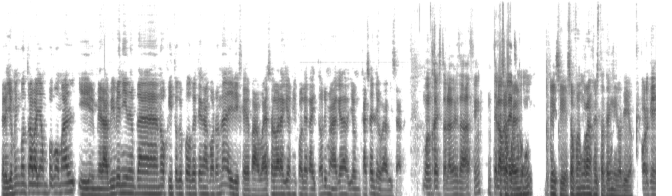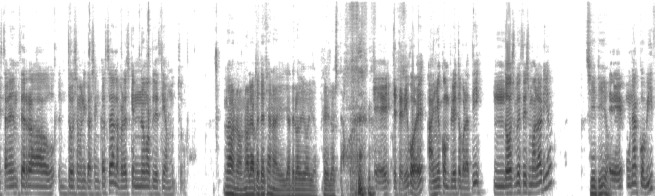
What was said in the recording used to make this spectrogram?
pero yo me encontraba ya un poco mal y me la vi venir en plan ojito que puedo que tenga corona y dije, va, voy a salvar aquí a mi colega Hitor y me voy a quedar yo en casa y le voy a avisar. Buen gesto, la verdad. ¿eh? Te lo Eso agradezco. muy- Sí, sí, eso fue un gran gesto técnico, tío. Porque estar encerrado dos semanicas en casa, la verdad es que no me apetecía mucho. No, no, no le apetece a nadie, ya te lo digo yo, que lo he estado. Eh, que te digo, ¿eh? Año completo para ti. Dos veces malaria, Sí, tío. eh, una COVID.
